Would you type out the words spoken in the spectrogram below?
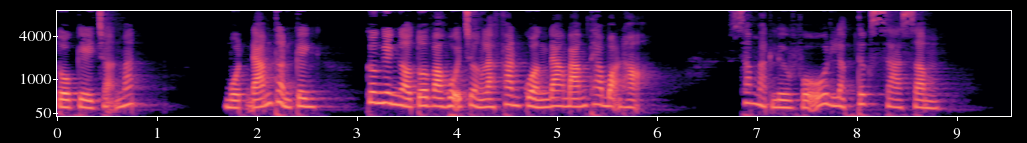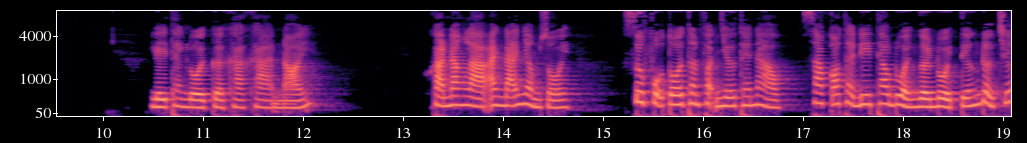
Tô Kỳ trợn mắt. Một đám thần kinh, cứ nghi ngờ tôi và hội trưởng là Phan Cuồng đang bám theo bọn họ. Sắc mặt Lưu Vũ lập tức xa sầm. Lý Thanh Lôi cười kha kha nói Khả năng là anh đã nhầm rồi. Sư phụ tôi thân phận như thế nào, sao có thể đi theo đuổi người nổi tiếng được chứ?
